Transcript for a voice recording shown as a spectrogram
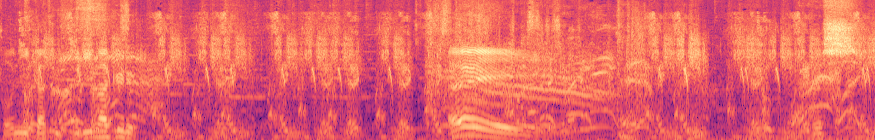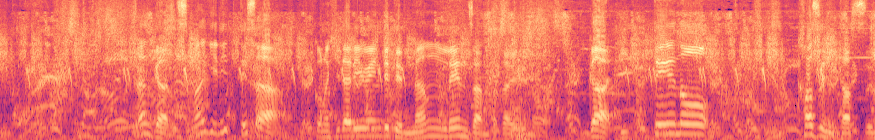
とにかく切りまくる。えいよし。なんかつま切りってさこの左上に出てる何連山とかいうのが一定の数に達する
